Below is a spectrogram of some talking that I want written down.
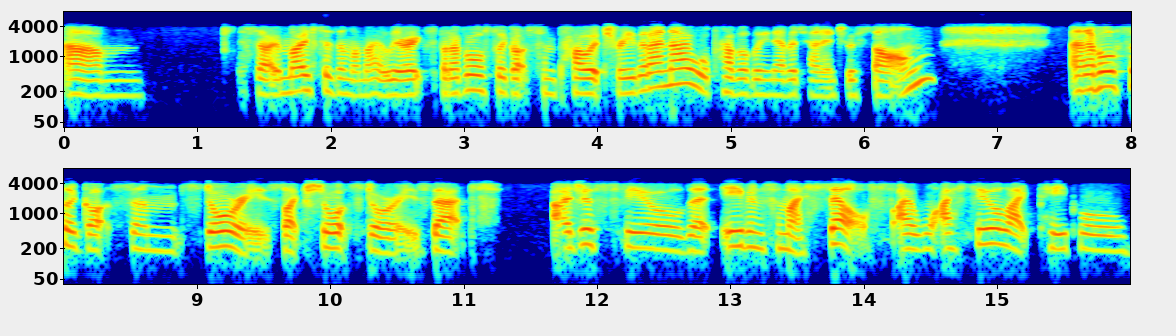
um, so most of them are my lyrics, but I've also got some poetry that I know will probably never turn into a song. And I've also got some stories, like short stories, that I just feel that even for myself, I, I feel like people,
